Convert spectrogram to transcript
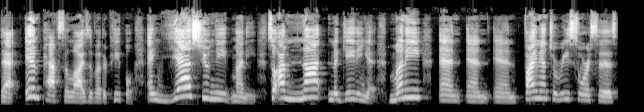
that impacts the lives of other people. And yes, you need money. So I'm not negating it. Money and and and financial resources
